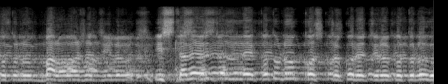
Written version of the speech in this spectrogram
কতটুকু ভালোবাসা ছিল, ইসলামের জন্য কতটুকু কষ্ট কতটুকু কতটুকু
